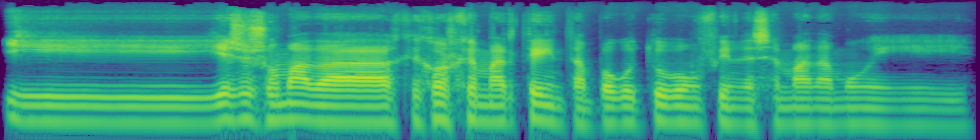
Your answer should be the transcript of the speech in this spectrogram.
y eso sumado a que Jorge Martín tampoco tuvo un fin de semana muy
